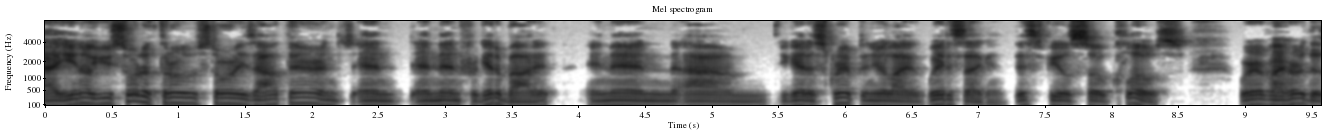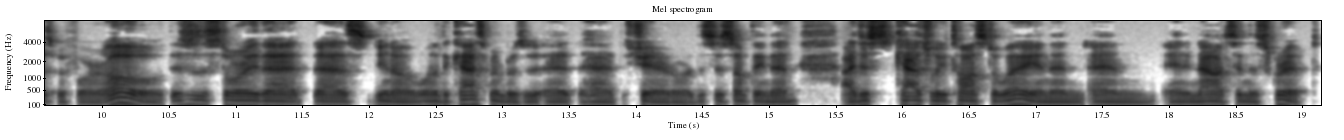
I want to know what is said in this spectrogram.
uh, you know, you sort of throw stories out there and and and then forget about it, and then um, you get a script and you're like, wait a second, this feels so close where have I heard this before? Oh, this is a story that as you know one of the cast members had, had, shared, or this is something that I just casually tossed away, and then and and now it's in the script.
